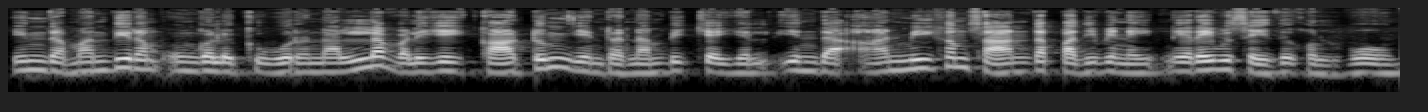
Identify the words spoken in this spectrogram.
இந்த மந்திரம் உங்களுக்கு ஒரு நல்ல வழியை காட்டும் என்ற நம்பிக்கையில் இந்த ஆன்மீகம் சார்ந்த பதிவினை நிறைவு செய்து கொள்வோம்.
